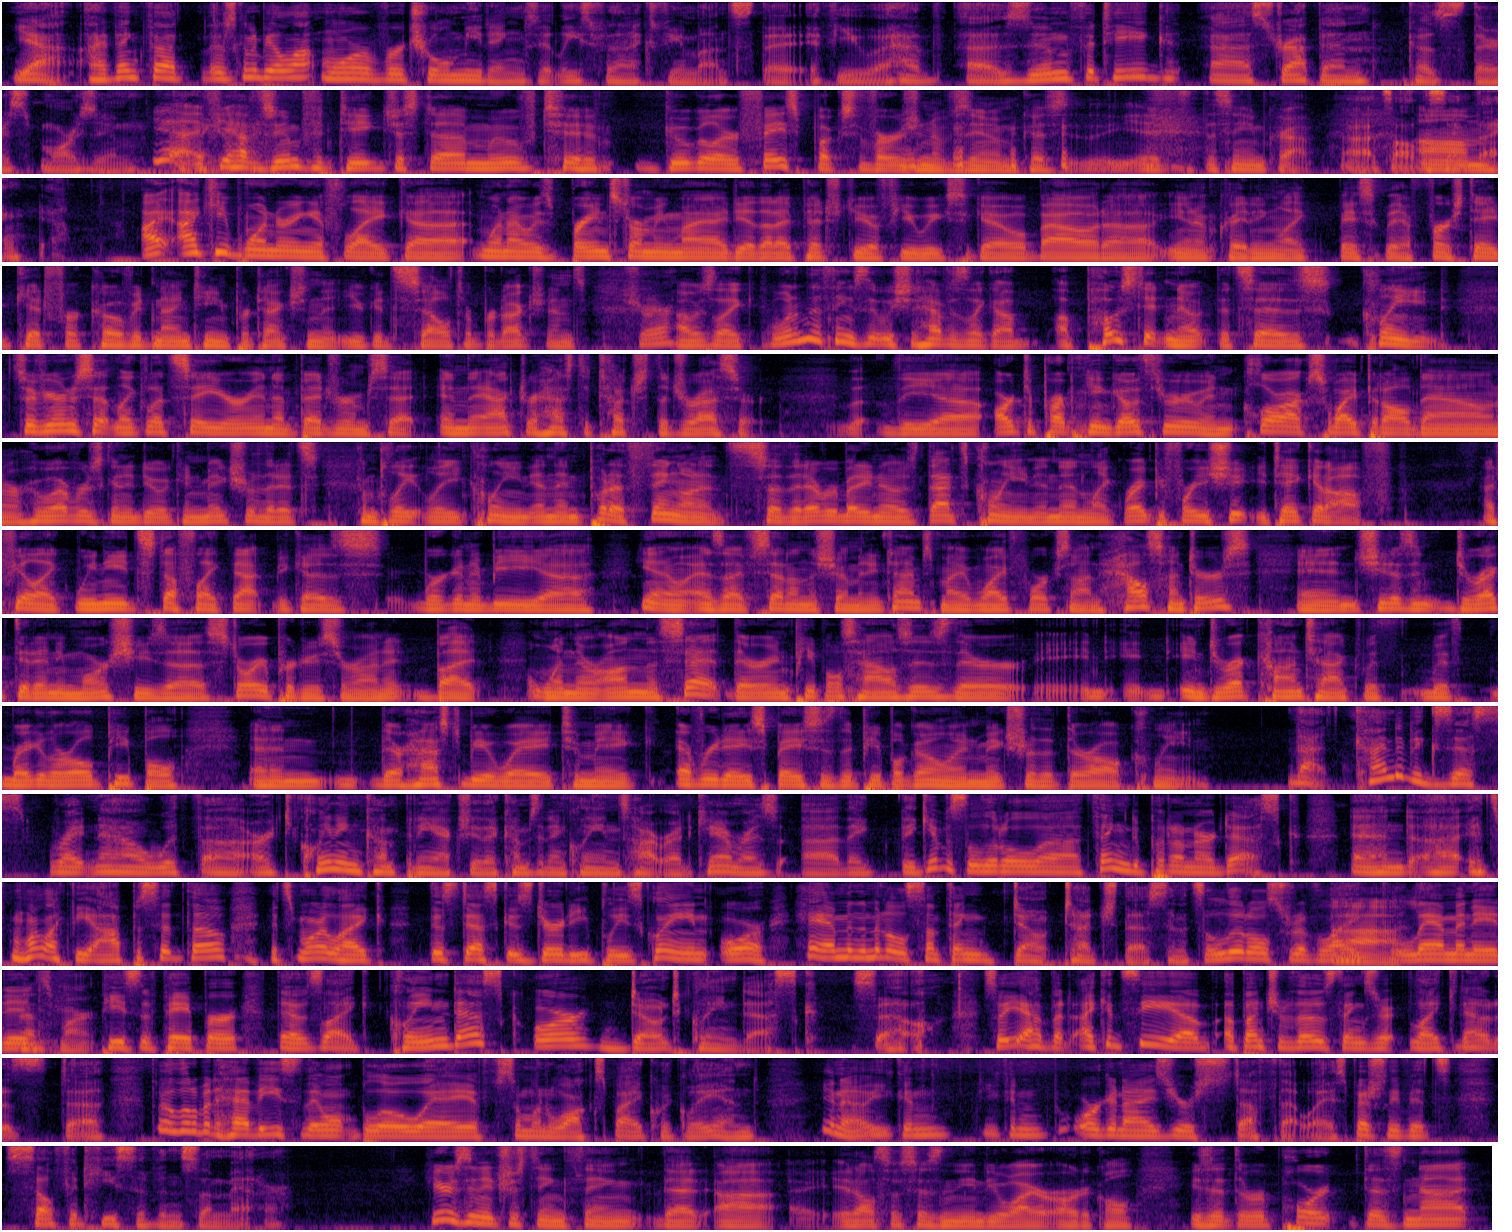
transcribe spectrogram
Yeah, I think that there's going to be a lot more virtual meetings, at least for the next few months. That if you have uh, Zoom fatigue, uh, strap in because there's more Zoom. Yeah, if you have Zoom fatigue, just uh, move to Google or Facebook's version of Zoom because it's the same crap. Uh, it's all the um, same thing. Yeah. I, I keep wondering if, like, uh, when I was brainstorming my idea that I pitched you a few weeks ago about, uh, you know, creating like basically a first aid kit for COVID 19 protection that you could sell to productions. Sure. I was like, one of the things that we should have is like a, a post it note that says cleaned. So if you're in a set, like, let's say you're in a bedroom set and the actor has to touch the dresser. The, the uh, art department can go through and Clorox wipe it all down, or whoever's going to do it can make sure that it's completely clean, and then put a thing on it so that everybody knows that's clean. And then, like right before you shoot, you take it off. I feel like we need stuff like that because we're going to be, uh, you know, as I've said on the show many times, my wife works on House Hunters and she doesn't direct it anymore. She's a story producer on it. But when they're on the set, they're in people's houses, they're in, in, in direct contact with, with regular old people. And there has to be a way to make everyday spaces that people go in, make sure that they're all clean that kind of exists right now with uh, our cleaning company actually that comes in and cleans hot rod cameras. Uh, they, they give us a little uh, thing to put on our desk. And uh, it's more like the opposite though. It's more like this desk is dirty please clean or hey i'm in the middle of something don't touch this. And it's a little sort of like Ah, laminated piece of paper that was like clean desk or don't clean desk so so yeah but i could see a, a bunch of those things are like you noticed uh, they're a little bit heavy so they won't blow away if someone walks by quickly and you know you can you can organize your stuff that way especially if it's self-adhesive in some manner Here's an interesting thing that uh, it also says in the IndieWire article is that the report does not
